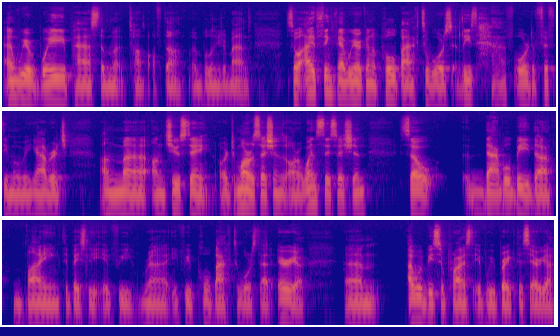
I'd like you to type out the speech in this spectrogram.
and we're way past the top of the uh, Bollinger Band. So I think that we are going to pull back towards at least half or the 50 moving average on uh, on Tuesday or tomorrow sessions or Wednesday session. So that will be the buying to basically if we uh, if we pull back towards that area. Um, I would be surprised if we break this area,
